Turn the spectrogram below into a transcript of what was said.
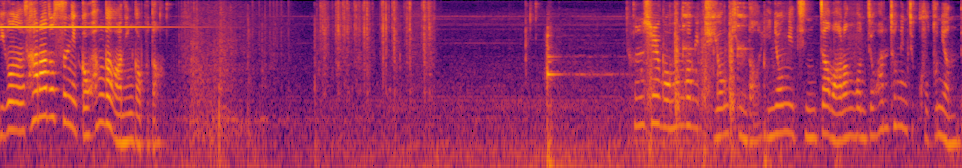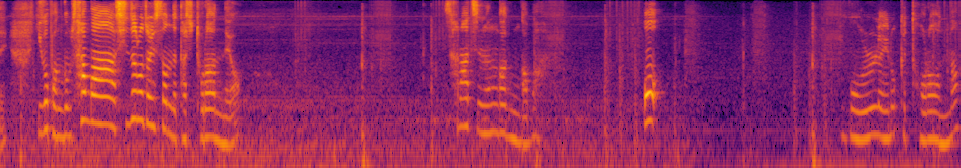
이거는 사라졌으니까 환각 아닌가 보다. 현실과 환각이 뒤엉킨다. 인형이 진짜 말한 건지 환청인지 구분이 안 돼. 이거 방금 사과 시들어져 있었는데 다시 돌아왔네요. 사라진 환각인가 봐. 어? 이거 원래 이렇게 더러웠나?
